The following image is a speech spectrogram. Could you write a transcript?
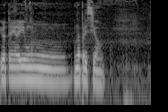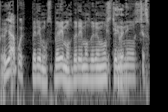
Iba a tener ahí un, una aparición. Pero ya, pues, veremos, veremos, veremos, veremos. Tenemos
